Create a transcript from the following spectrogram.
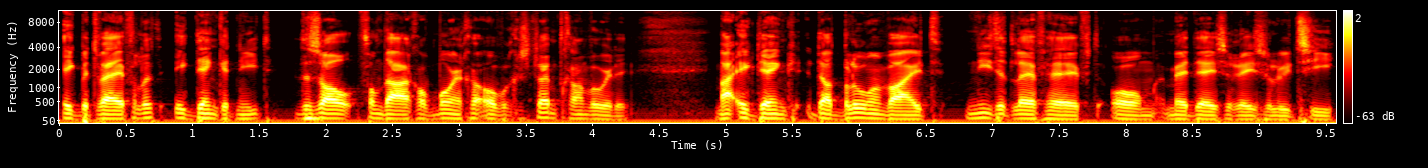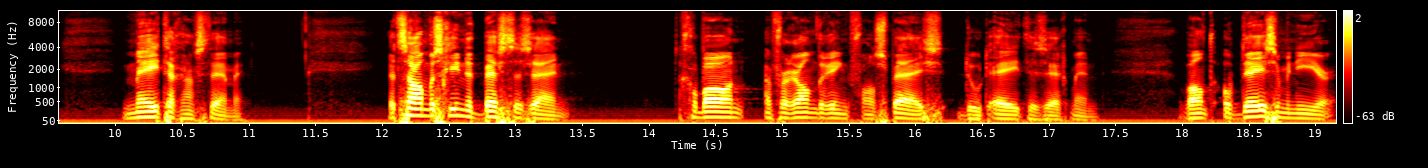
ik betwijfel het. Ik denk het niet. Er zal vandaag of morgen over gestemd gaan worden. Maar ik denk dat White niet het lef heeft om met deze resolutie mee te gaan stemmen. Het zou misschien het beste zijn gewoon een verandering van spijs doet eten, zegt men. Want op deze manier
